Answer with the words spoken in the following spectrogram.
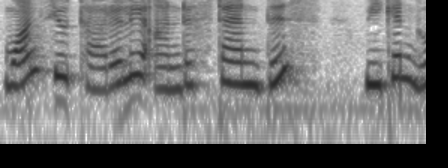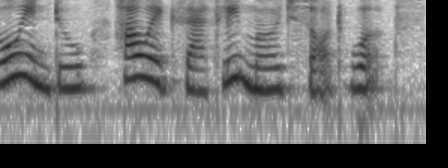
Once you thoroughly understand this, we can go into how exactly merge sort works.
